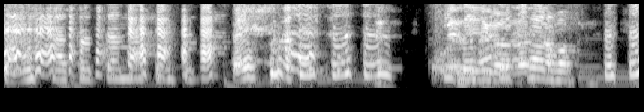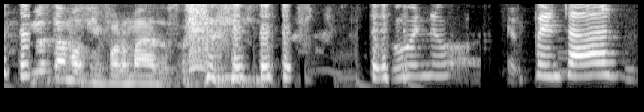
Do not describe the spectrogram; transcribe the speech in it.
Azotándose. si me digo, no escucharan. estamos, no estamos informados. Bueno, pensabas,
